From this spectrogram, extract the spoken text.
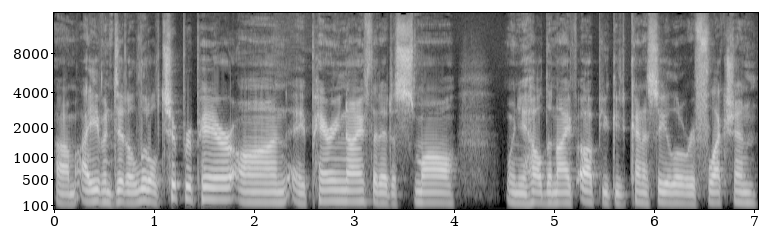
Um, I even did a little chip repair on a paring knife that had a small, when you held the knife up, you could kind of see a little reflection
